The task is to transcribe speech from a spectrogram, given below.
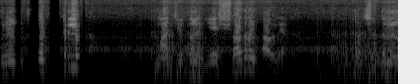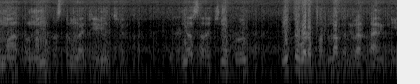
మేము మా జీవితంలో ఏ శోధన తావలేక పరిశుద్ధమైన మార్గం నమ్మకస్తులుగా జీవించి రెండోసారి వచ్చినప్పుడు మీతో కూడా పరలోకానికి వెళ్ళడానికి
